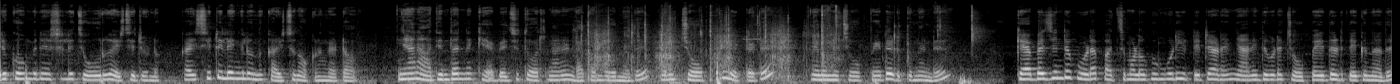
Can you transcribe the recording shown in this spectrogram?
ഒരു കോമ്പിനേഷനിൽ ചോറ് കഴിച്ചിട്ടുണ്ടോ? കഴിച്ചിട്ടില്ലെങ്കിൽ ഒന്ന് കഴിച്ചു നോക്കണം കേട്ടോ. ഞാൻ ആദ്യം തന്നെ കാബേജ് തോരനാണ് ഉണ്ടാക്കാൻ പോകുന്നത്. അത് ചോപ്പറിലിട്ടിട്ട് ഞാനൊന്ന് ചോപ്പ് ചെയ്ത് എടുക്കുന്നുണ്ട് കാബേജിന്റെ കൂടെ പച്ചമുളകും കൂടി ഇട്ടിട്ടാണ് ഞാനിതിവിടെ ചോപ്പ് ചെയ്തെടുത്തേക്കുന്നത്.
